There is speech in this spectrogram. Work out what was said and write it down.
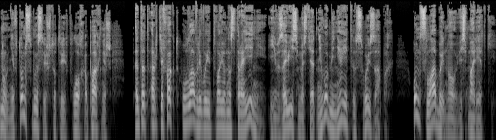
Ну, не в том смысле, что ты плохо пахнешь. Этот артефакт улавливает твое настроение и в зависимости от него меняет свой запах. Он слабый, но весьма редкий.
